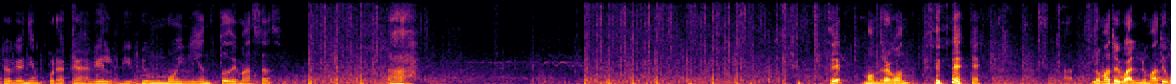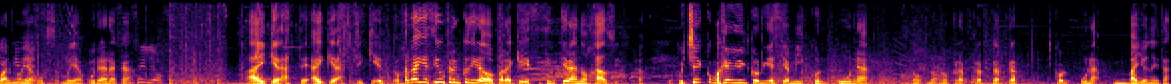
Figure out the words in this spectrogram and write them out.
Creo que venían por acá. Vi, un movimiento de masas. Ah. Sí, Mondragón. Ah, lo mato igual, lo mato igual. Me voy a, curar acá. Ahí quedaste, ahí quedaste. Que- Ojalá haya sido un francotirador para que se sintiera enojado. Ah, Escuché como alguien corría hacia mí con una. No, no, no, crap, crap, crap, crap. Con una bayoneta.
